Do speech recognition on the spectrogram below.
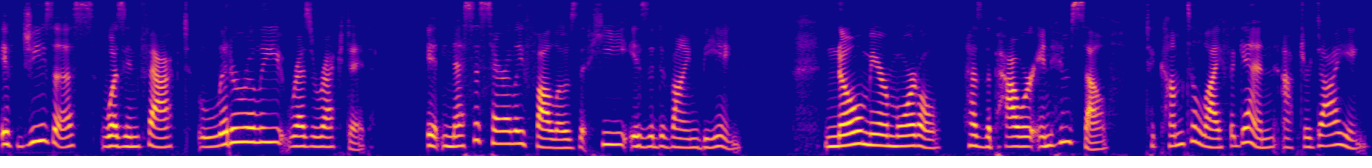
If Jesus was in fact literally resurrected, it necessarily follows that he is a divine being. No mere mortal has the power in himself to come to life again after dying.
